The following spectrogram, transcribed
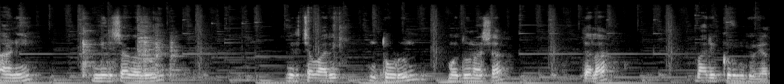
आणि मिरच्या घालून मिरच्या बारीक तोडून मधून अशा त्याला बारीक करून घेऊयात.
